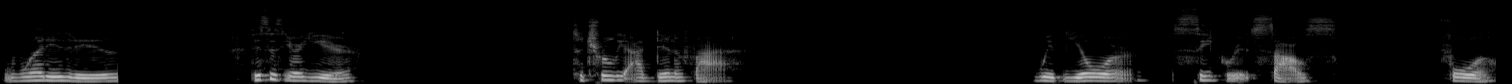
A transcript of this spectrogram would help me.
what it is. This is your year to truly identify with your secret sauce for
